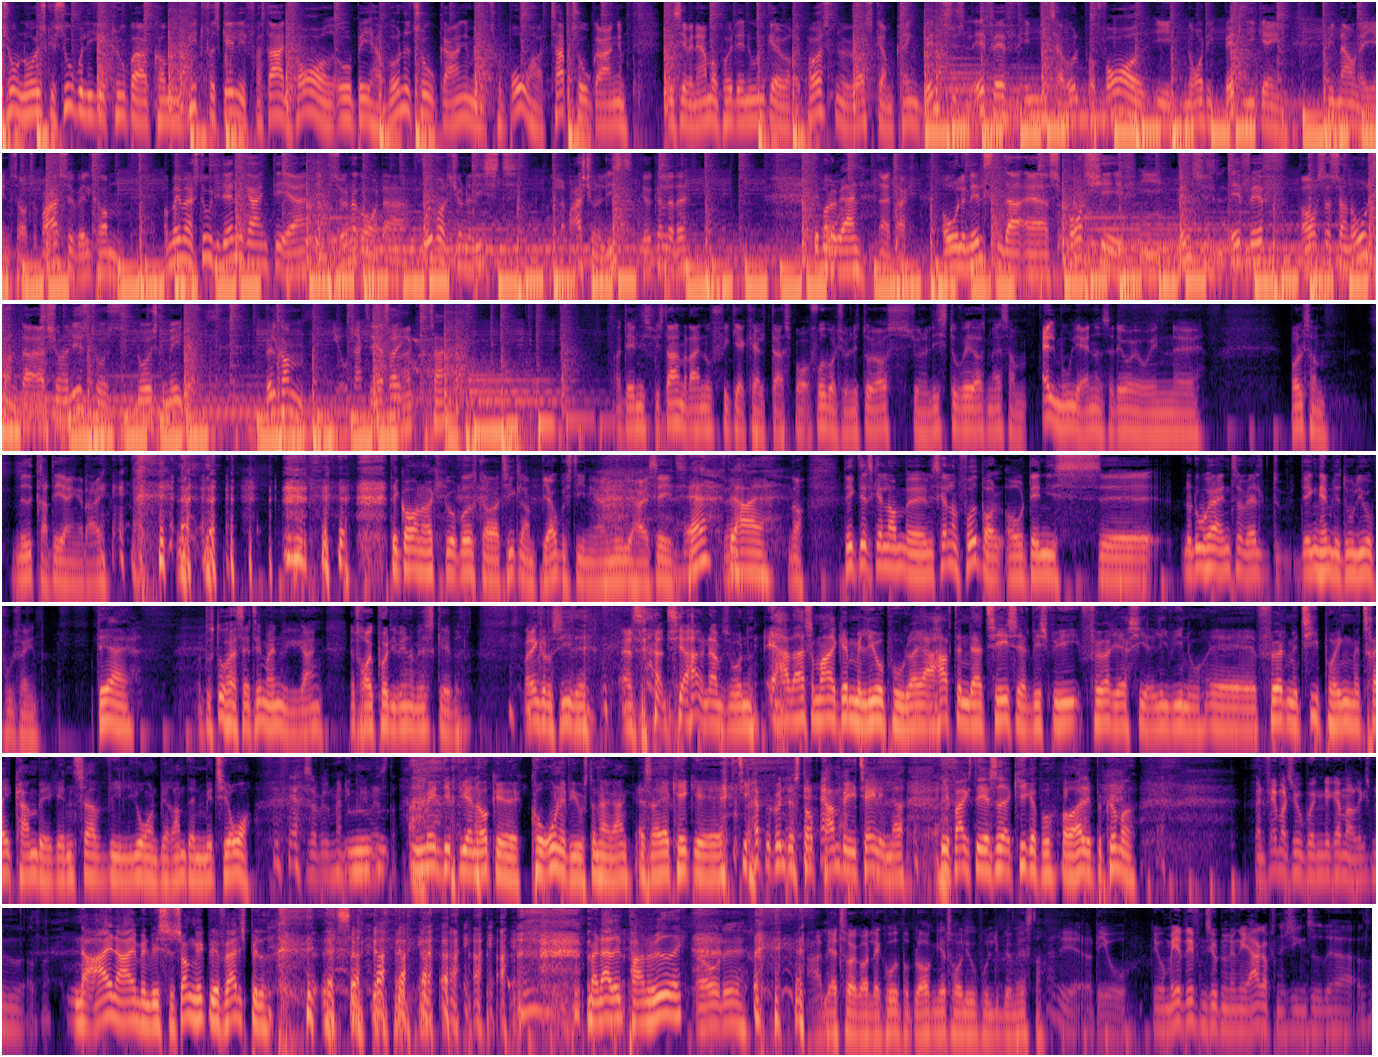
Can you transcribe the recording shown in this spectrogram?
De to nordiske Superliga-klubber er kommet vidt forskellige fra start i foråret. OB har vundet to gange, mens Hobro har tabt to gange. Det ser vi nærmere på i den udgave af Reposten, hvor vi også skal omkring Vendsyssel FF, inden vi tager hul på foråret i Nordic Bet Ligaen. Mit navn er Jens Otto Barsø, velkommen. Og med mig i studiet denne gang, det er Dem Søndergaard, der er fodboldjournalist, eller bare journalist, skal jeg kalde det Det må du gerne. Nej, tak. Og Ole Nielsen, der er sportschef i Vendsyssel FF, og så Søren Olsson, der er journalist hos Nordiske Medier. Velkommen. Jo, tak. Til jer tre. Tak. tak. Og Dennis, vi starter med dig. Nu fik jeg kaldt dig sport, fodboldjournalist. Du er også journalist. Du ved også masser om alt muligt andet, så det var jo en øh, voldsom nedgradering af dig. det går nok. Du har både skrevet artikler om bjergbestigning og muligt, har jeg set. Ja, det har jeg. Nå, det er ikke det, det skal handle om. Øh, Vi skal handle om fodbold, og Dennis, øh, når du er herinde, så vel, det er ingen hemmelighed, du er Liverpool-fan. Det er jeg. Og du stod her og sagde til mig, inden vi gik i gang, jeg tror ikke på, at de vinder mesterskabet. Hvordan kan du sige det? Altså, de har jo nærmest vundet. Jeg har været så meget igennem med Liverpool, og jeg har haft den der tese, at hvis vi førte, jeg siger det lige nu, øh, førte med 10 point med tre kampe igen, så vil jorden blive ramt af en meteor. Ja, så vil man ikke blive mester. Men det bliver nok øh, coronavirus den her gang. Altså, jeg kan ikke, øh, de har begyndt at stoppe kampe i Italien, og det er faktisk det, jeg sidder og kigger på, og er lidt bekymret. Men 25 point, det kan man jo ikke smide. Altså. Nej, nej, men hvis sæsonen ikke bliver færdigspillet, så man er lidt paranoid, ikke? Jo, det... Ej, men jeg tror, jeg godt lægge hovedet på blokken. Jeg tror, Liverpool de bliver mester. Ja, det, er, det, er jo, det er jo mere defensivt end Lønge Jacobsen i sin tid, det her. Altså.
